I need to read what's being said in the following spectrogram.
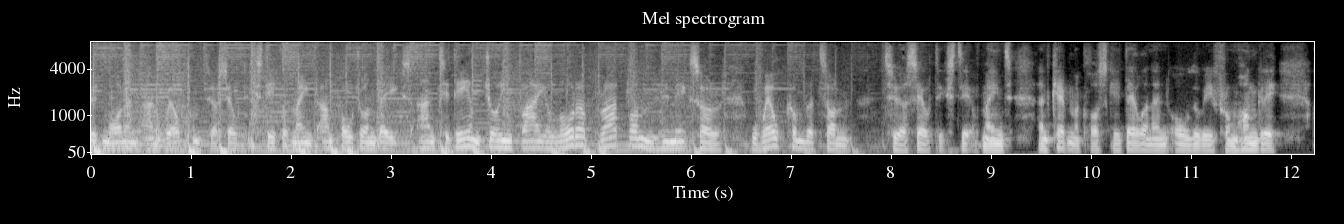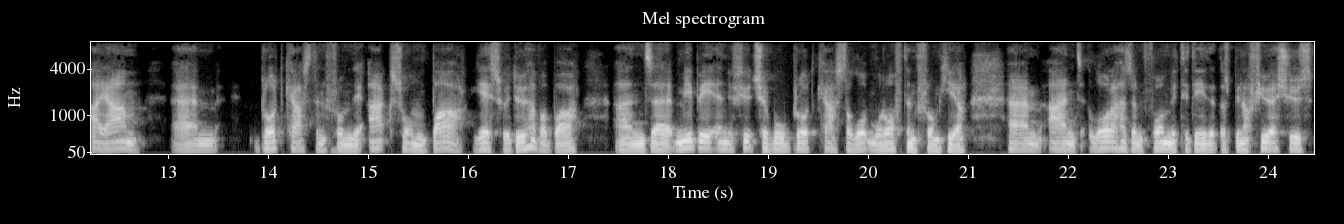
Good morning and welcome to a Celtic State of Mind. I'm Paul John Dykes and today I'm joined by Laura Bradburn who makes her welcome return to a Celtic State of Mind and Kevin McCluskie dialing in all the way from Hungary. I am um, broadcasting from the ACSOM bar. Yes, we do have a bar and uh, maybe in the future we'll broadcast a lot more often from here. Um, and Laura has informed me today that there's been a few issues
